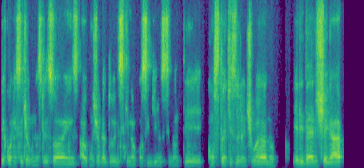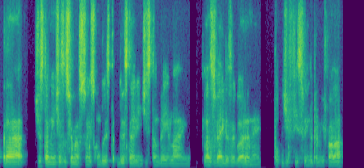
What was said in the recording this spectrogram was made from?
decorrência de algumas lesões, alguns jogadores que não conseguiram se manter constantes durante o ano ele deve chegar para justamente essas formações com dois, dois tarentes também lá em Las Vegas agora, né? Um pouco difícil ainda para mim falar,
